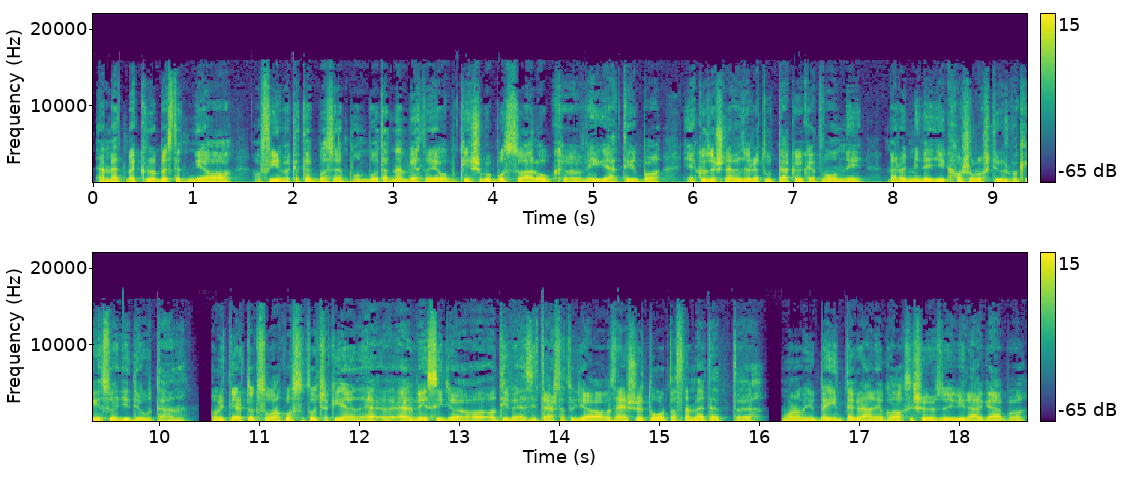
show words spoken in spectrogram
nem lehet megkülönböztetni a, a filmeket ebből a szempontból. Tehát nem véletlenül, hogy a később a bosszúállók végjátékba ilyen közös nevezőre tudták őket vonni, mert hogy mindegyik hasonló stílusba készül egy idő után ami tényleg tök szórakoztató, csak ilyen elvész így a, a diverzitás. Tehát ugye az első tort azt nem lehetett volna mondjuk beintegrálni a galaxis őrzői világába,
